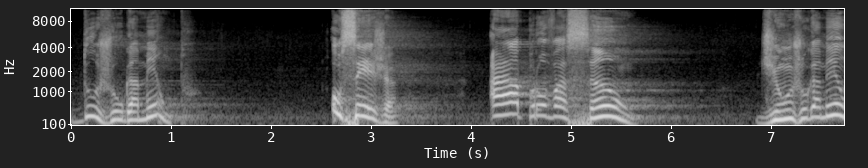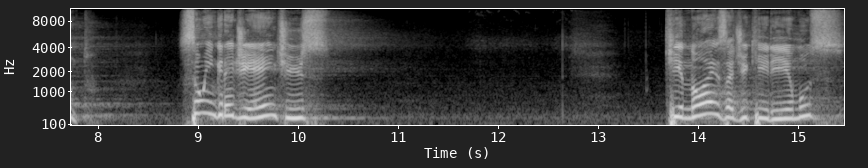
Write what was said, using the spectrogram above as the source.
do julgamento. Ou seja, a aprovação de um julgamento. São ingredientes que nós adquirimos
